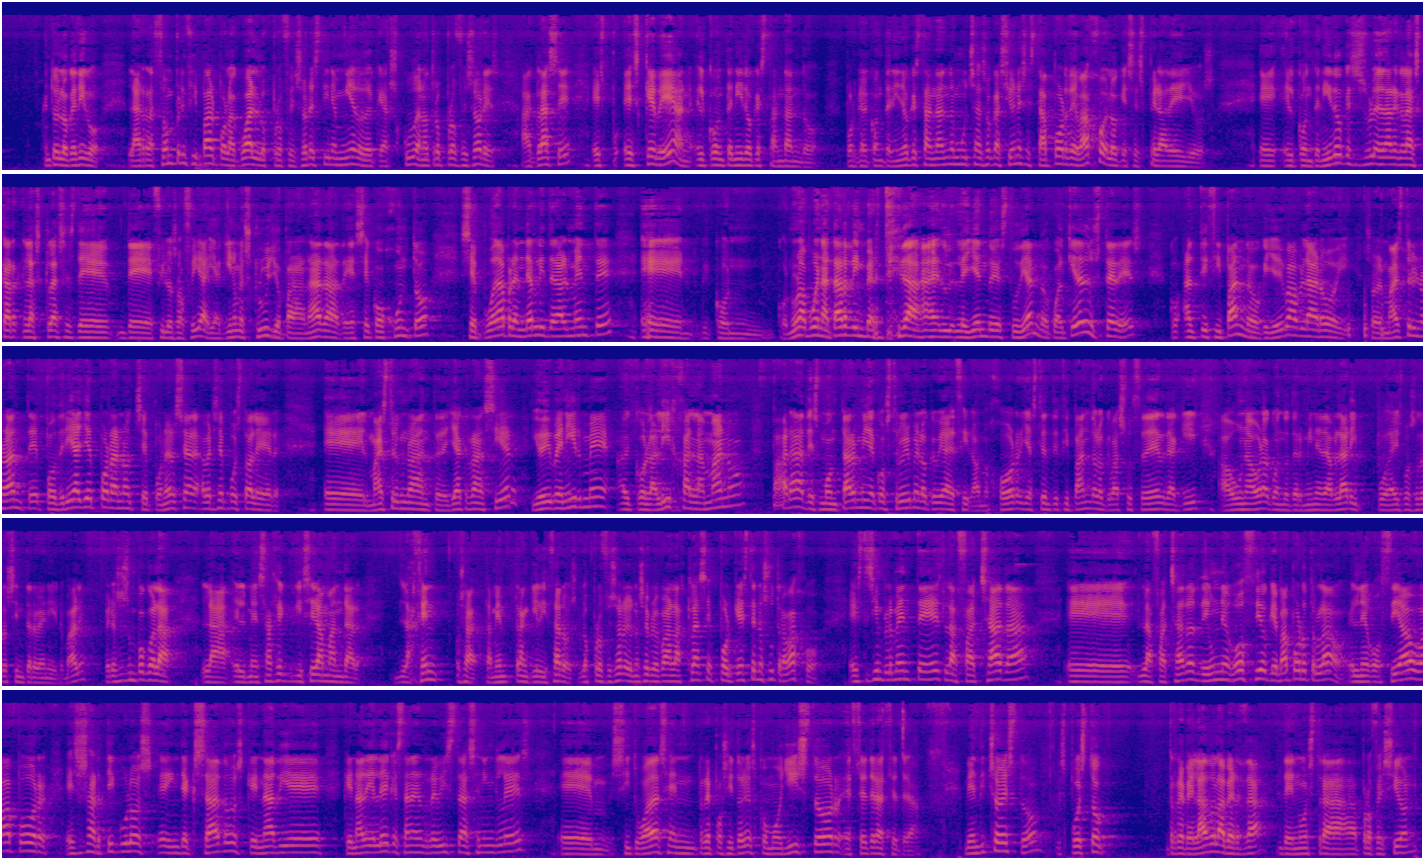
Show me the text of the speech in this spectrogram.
Entonces, lo que digo, la razón principal por la cual los profesores tienen miedo de que acudan otros profesores a clase es, que vean el contenido que están dando, porque el contenido que están dando en muchas ocasiones está por debajo de lo que se espera de ellos. Eh, el contenido que se suele dar en las, clases de, filosofía, y aquí no me excluyo para nada de ese conjunto, se puede aprender literalmente eh, con una buena tarde invertida leyendo y estudiando. Cualquiera de ustedes anticipando que yo iba a hablar hoy sobre el maestro ignorante, podría ayer por la noche ponerse a, haberse puesto a leer eh, el maestro ignorante de Jacques Rancière y hoy venirme eh, con la lija en la mano para desmontarme y deconstruirme lo que voy a decir. A lo mejor ya estoy anticipando lo que va a suceder de aquí a una hora cuando termine de hablar y podáis vosotros intervenir, ¿vale? Pero eso es un poco el mensaje que quisiera mandar la gente, o sea, también tranquilizaros, los profesores no se preparan las clases porque este no es su trabajo. Este simplemente es la fachada eh, la fachada de un negocio que va por otro lado. El negociado va por esos artículos eh, indexados que nadie, que nadie lee, que están en revistas en inglés, eh, situadas en repositorios como Gstore, etcétera, etcétera. Bien dicho esto, expuesto, revelado la verdad de nuestra profesión,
